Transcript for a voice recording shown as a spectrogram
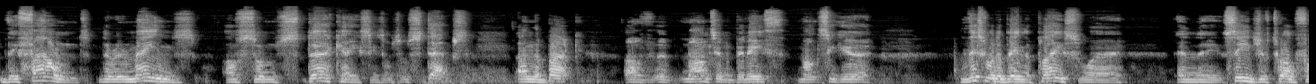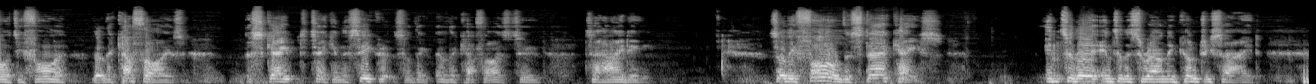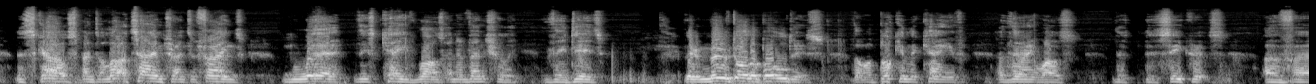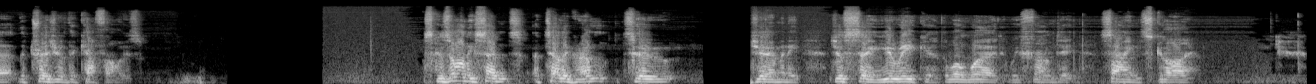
they found the remains of some staircases or some steps and the back of the mountain beneath Montségur. This would have been the place where, in the siege of 1244, that the Cathars escaped, taking the secrets of the of the Cathars to to hiding. So they followed the staircase into the into the surrounding countryside. The scouts spent a lot of time trying to find where this cave was, and eventually they did. They removed all the boulders that were blocking the cave, and there it was, the, the secrets of uh, the treasure of the Cathars. Skorzeny sent a telegram to Germany, just saying Eureka, the one word, we found it, signed Sky.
